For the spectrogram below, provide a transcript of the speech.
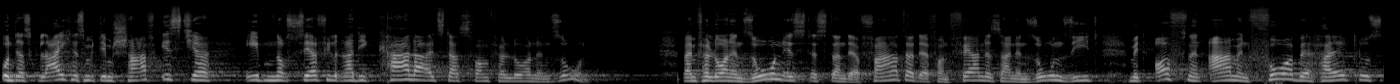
Und das Gleichnis mit dem Schaf ist ja eben noch sehr viel radikaler als das vom verlorenen Sohn. Beim verlorenen Sohn ist es dann der Vater, der von ferne seinen Sohn sieht, mit offenen Armen vorbehaltlos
